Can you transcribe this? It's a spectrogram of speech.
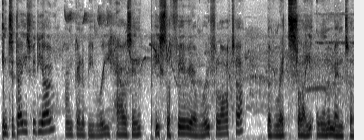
In today's video, I'm going to be rehousing Poecilotheria rufilata, the red slate ornamental.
